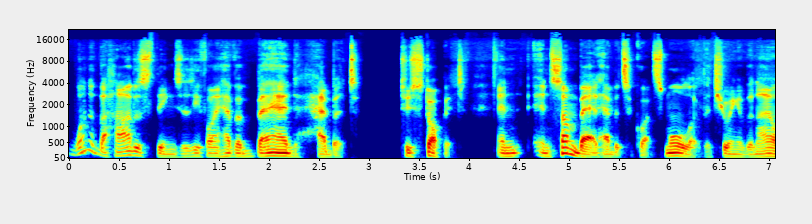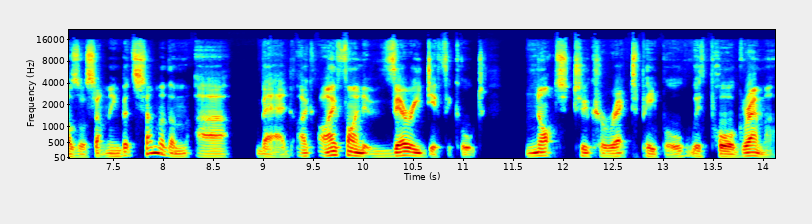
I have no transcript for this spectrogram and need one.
One of the hardest things is if I have a bad habit to stop it, and and some bad habits are quite small, like the chewing of the nails or something, but some of them are bad. I, I find it very difficult not to correct people with poor grammar.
